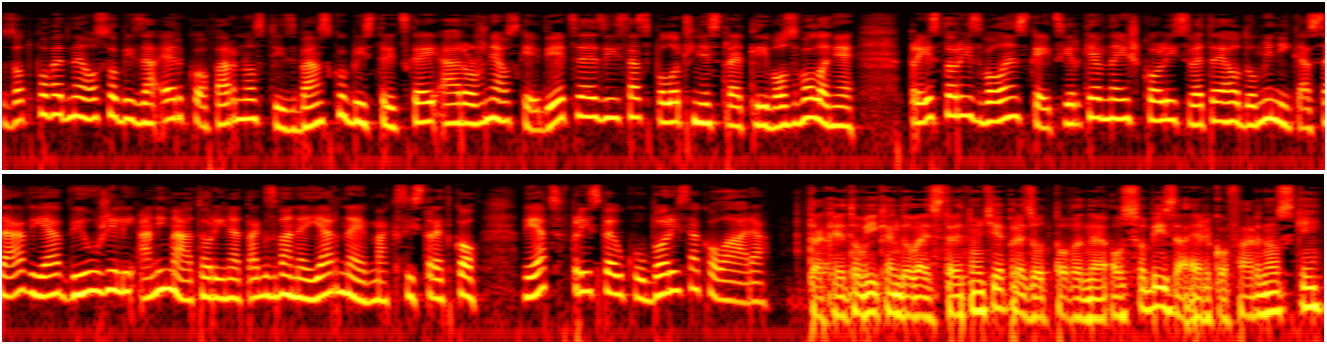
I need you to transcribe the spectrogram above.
Zodpovedné osoby za ERKO farnosti z Bansko-Bystrickej a Rožňavskej diecézy sa spoločne stretli vo zvolenie. Priestory z Volenskej cirkevnej školy svätého Dominika Sávia využili animátori na tzv. jarné maxistredko. Viac v príspevku Borisa Kolára. Takéto víkendové stretnutie pre zodpovedné osoby za Erko farnosti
